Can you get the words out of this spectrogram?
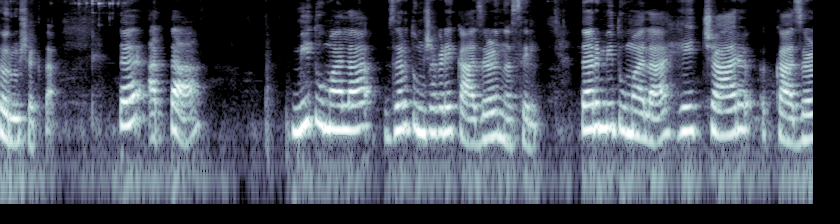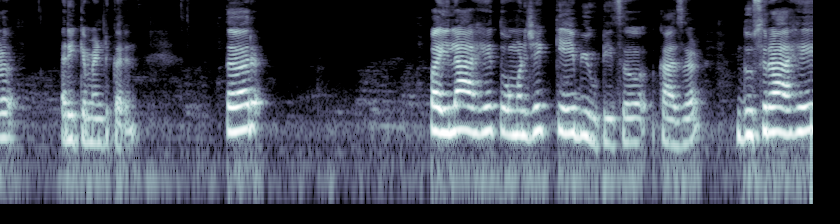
करू शकता. तर आत्ता मी तुम्हाला जर तुमच्याकडे काजळ नसेल तर मी तुम्हाला हे चार काजळ रिकमेंड करेन. तर पहिला आहे तो म्हणजे के ब्युटीचं काजळ दुसरा आहे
